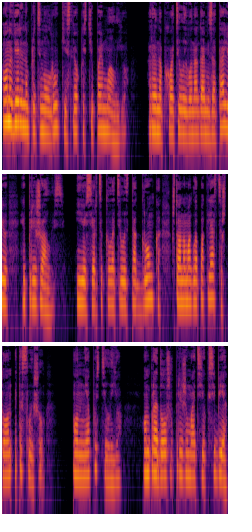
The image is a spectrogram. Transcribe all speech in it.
Он уверенно протянул руки и с легкостью поймал ее. Рен обхватила его ногами за талию и прижалась. Ее сердце колотилось так громко, что она могла поклясться, что он это слышал — он не опустил ее. Он продолжил прижимать ее к себе,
